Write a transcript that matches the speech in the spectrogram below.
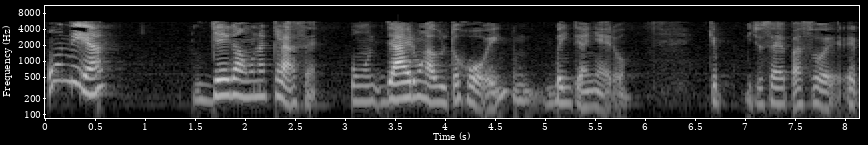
Un día llega a una clase, un, ya era un adulto joven, un veinteañero, que yo sé de paso es,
